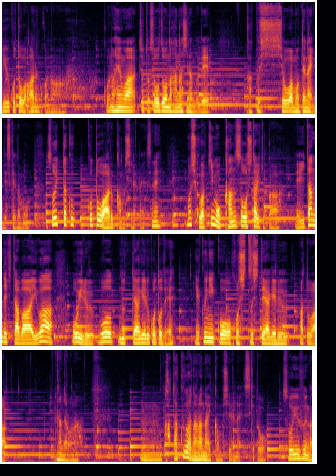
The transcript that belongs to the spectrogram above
いうことはあるのかな。この辺はちょっと想像の話なので確証は持てないんですけどもそういったことはあるかもしれないですね。もしくは木も乾燥したりとか傷んできた場合はオイルを塗ってあげることで逆にこう保湿してあげるあとは何だろうなうん硬くはならないかもしれないですけどそういうふうな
